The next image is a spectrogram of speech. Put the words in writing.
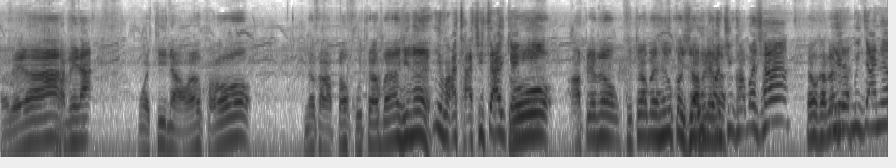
હવે ના. હવે ના, કરો નકર આપણો કૂતરા બન્યા છે ને. એ વાત સાચી ચાલ કે આપણે અમે કૂતરા બન્યા શું કશું આપણે? પછી ખબર છે? એકબીજાને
